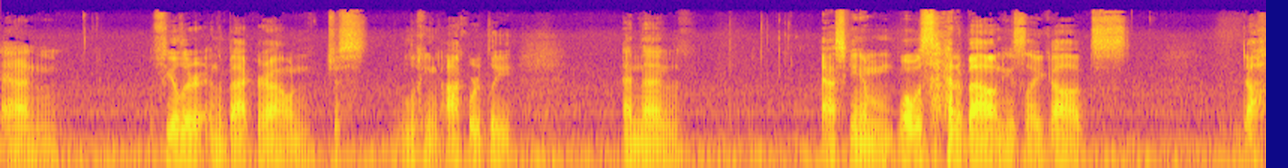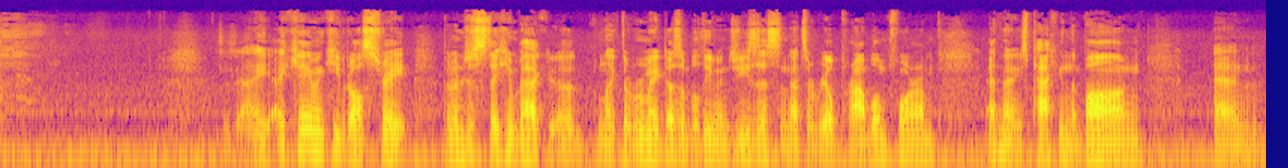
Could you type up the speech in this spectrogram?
and Fielder in the background just looking awkwardly, and then asking him what was that about, and he's like, "Oh, it's I, I can't even keep it all straight. But I'm just thinking back, uh, like the roommate doesn't believe in Jesus, and that's a real problem for him. And then he's packing the bong, and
